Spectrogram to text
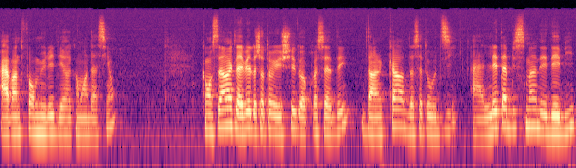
avant de formuler des recommandations. Considérant que la Ville de Château-Richer doit procéder, dans le cadre de cet audit, à l'établissement des débits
